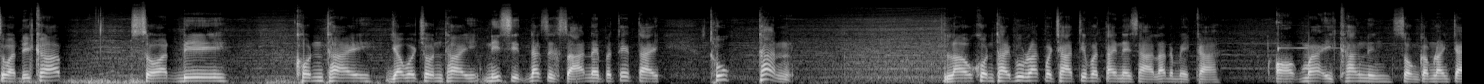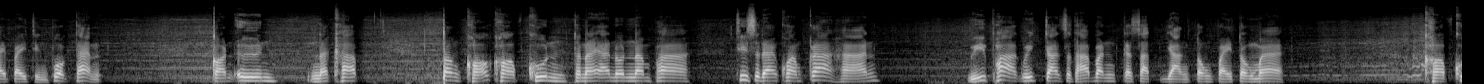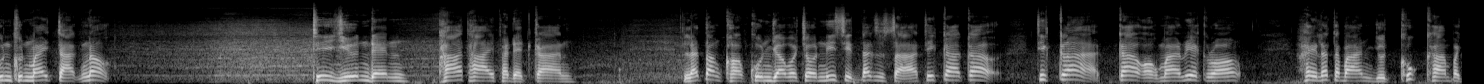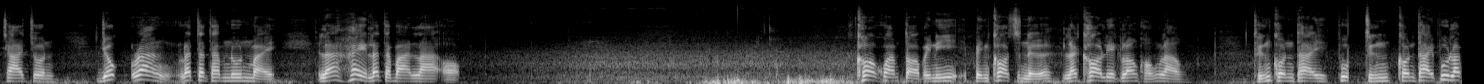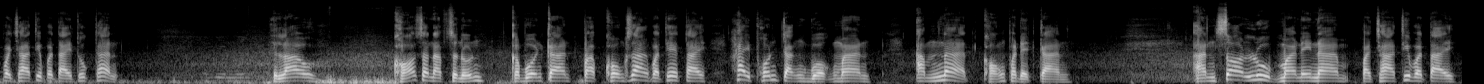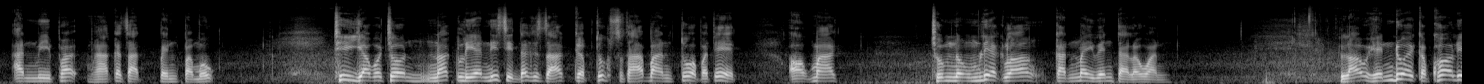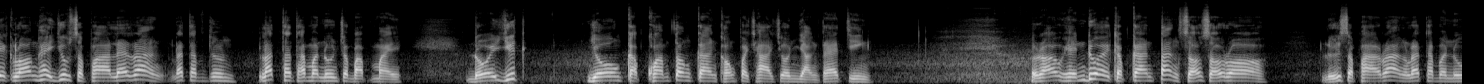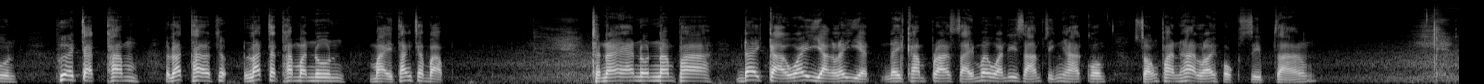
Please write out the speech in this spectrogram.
สวัสดีครับ สวัสดีคนไทย เยาวชนไทย นิสิตนักศึกษาในประเทศไทยทุกท่าน เราคนไทยผู้รักประชาธิปไตยในสหรัฐอเมริกา ออกมาอีกครั้งหนึ่งส่งกำลังใจไปถึงพวกท่าน ก่อนอื่นนะครับ ต้องขอขอบคุณทนายอนนท์นำพาที่แสดงความกล้าหาญวิพากษ์วิจารณ์สถาบันกษัตริย์อย่างตรงไปตรงมา ขอบคุณคุณไม้จากนอก ที่ยืนเด่นท้าทายเผด็จการ และต้องขอบคุณเยาวชนนิสิตนักศึกษาที่กล้าก้าวที่กล้าก้าวออกมาเรียกร้อง ให้รัฐบาลหยุดคุกคามประชาชน ยกร่างรัฐธรรมนูญใหม่ และให้รัฐบาลลาออก ข้อความต่อไปนี้เป็นข้อเสนอและข้อเรียกร้องของเรา ถึงคนไทยผู้ ถึงคนไทยผู้รักประชาธิปไตยทุกท่าน เราขอสนับสนุนกระบวนการปรับโครงสร้างประเทศไทยให้พ้นจากบ่วงมารอำนาจของเผด็จการ อันซ่อนรูปมาในนามประชาธิปไตยอันมีพระมหากษัตริย์เป็นประมุขที่เยาวชนนักเรียนนิสิตนักศึกษาเกือบทุกสถาบันทั่วประเทศ ออกมาชุมนุมเรียกร้องกันไม่เว้นแต่ละวัน เราเห็นด้วยกับข้อเรียกร้องให้ยุบสภาและร่างรัฐธรรมนูญรัฐธรรมนูญฉบับใหม่ โดยยึดโยงกับความต้องการของประชาชนอย่างแท้จริง เราเห็นด้วยกับการตั้งสสร หรือสภาร่างรัฐธรรมนูญ เพื่อจัดทำรัฐรัฐธรรมนูญใหม่ทั้งฉบับ ทนายอนนท์นำพาได้กล่าวไว้อย่างละเอียดในคำปราศัยเมื่อวันที่ 3 สิงหาคม 2563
